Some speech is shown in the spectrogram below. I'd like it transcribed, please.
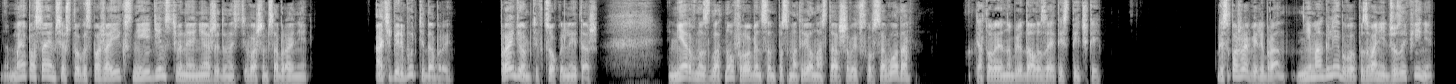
Мы опасаемся, что госпожа Икс не единственная неожиданность в вашем собрании. А теперь будьте добры. Пройдемте в цокольный этаж. Нервно сглотнув, Робинсон посмотрел на старшего экскурсовода, которая наблюдала за этой стычкой. «Госпожа Виллибранд, не могли бы вы позвонить Джозефине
